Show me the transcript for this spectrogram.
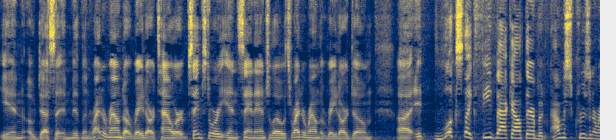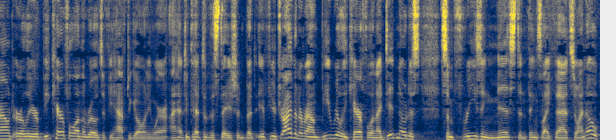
in Odessa and Midland, right around our radar tower. Same story in San Angelo. It's right around the radar dome. Uh, it looks like feedback out there, but I was cruising around earlier. Be careful on the roads if you have to go anywhere. I had to get to the station, but if you're driving around, be really careful. And I did notice some freezing mist and things like that. So I know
